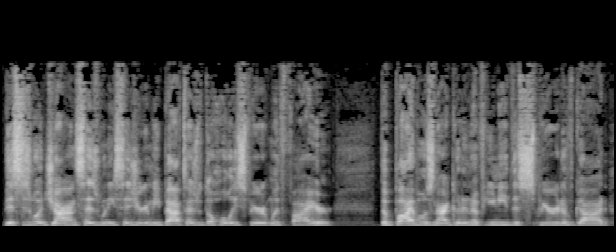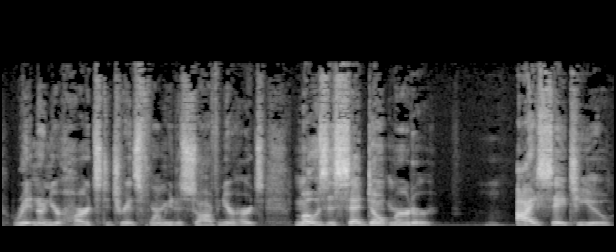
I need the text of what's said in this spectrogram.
This is what John says when he says you're going to be baptized with the Holy Spirit and with fire. The Bible is not good enough. You need the Spirit of God written on your hearts to transform you, to soften your hearts. Moses said, Don't murder. I say to you,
